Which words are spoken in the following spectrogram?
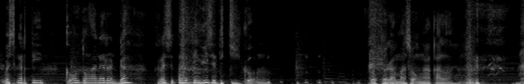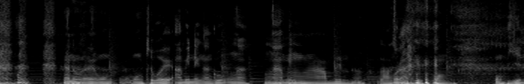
wis ngerti keuntungannya rendah, resikonya tinggi jadi jiko. Kok ora masuk ngakal. kan wong wong Jawa amine nganggo nga, ngamin. amin lawas Ora. mati wong Wong biyen.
